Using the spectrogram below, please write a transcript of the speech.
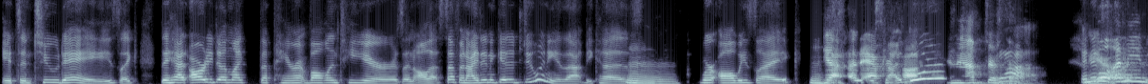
It's in two days." Like they had already done like the parent volunteers and all that stuff, and I didn't get to do any of that because Mm. we're always like, Mhm. Yeah, an "The side afterthought. an afterthought. Yeah. And Yeah. Well, I mean,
